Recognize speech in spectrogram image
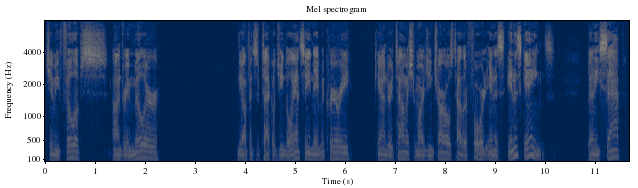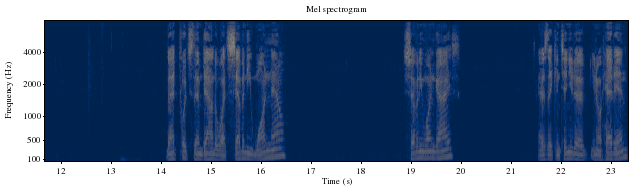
Jimmy Phillips, Andre Miller, the offensive tackle Gene Delancey, Nate McCrary, Keandre Thomas, Shemar Jean Charles, Tyler Ford, Innis, Innis Gaines, Benny Sapp. That puts them down to what, 71 now? 71 guys as they continue to, you know, head in.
